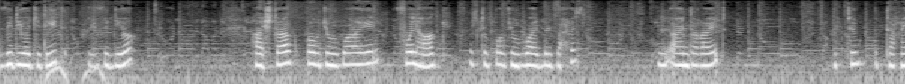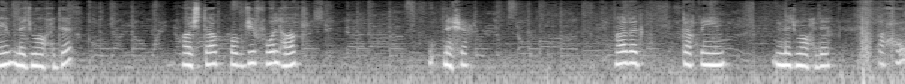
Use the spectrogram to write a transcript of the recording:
فيديو جديد الفيديو هاشتاج بوبجي موبايل full hack اكتب بوبجي موبايل بالبحث الأندرويد اكتب بالتقييم نجمة واحدة هاشتاج ببجي full hack نشر. هذا التقييم نجمة واحدة. راح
